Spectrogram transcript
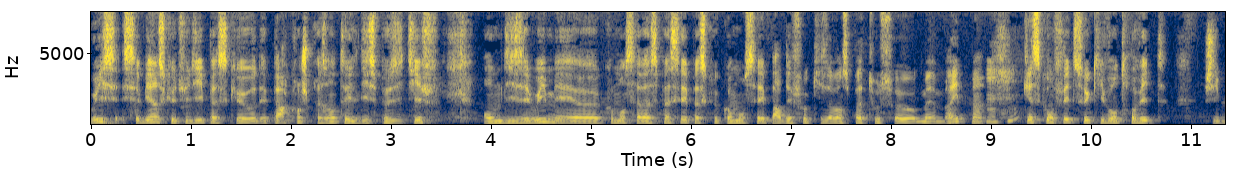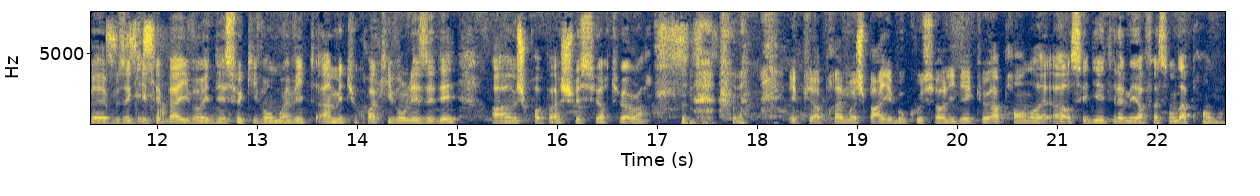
Oui, c'est bien ce que tu dis parce qu'au départ, quand je présentais le dispositif, on me disait oui, mais euh, comment ça va se passer? Parce que comme on sait par défaut qu'ils avancent pas tous au même rythme, mhm. qu'est-ce qu'on fait de ceux qui vont trop vite? Je dis ben, vous inquiétez pas, ils vont aider ceux qui vont moins vite. Ah, mais tu crois qu'ils vont les aider? Ah, je crois pas, je suis sûr, tu vas voir. Et puis après, moi, je pariais beaucoup sur l'idée que apprendre, enseigner était la meilleure façon d'apprendre.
